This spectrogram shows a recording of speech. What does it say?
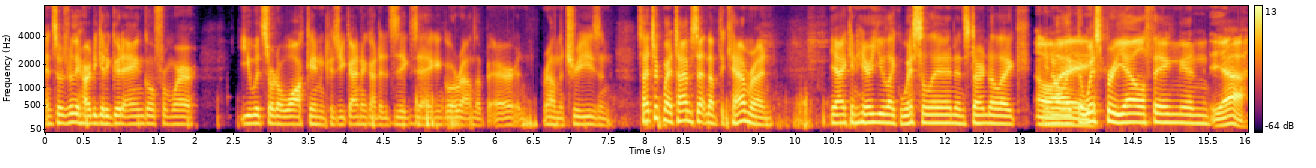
And so it was really hard to get a good angle from where you would sort of walk in because you kind of got to zigzag and go around the bear and around the trees. And so I took my time setting up the camera and yeah, I can hear you like whistling and starting to like, you Oh, know, like the whisper yell thing. And, Yeah.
